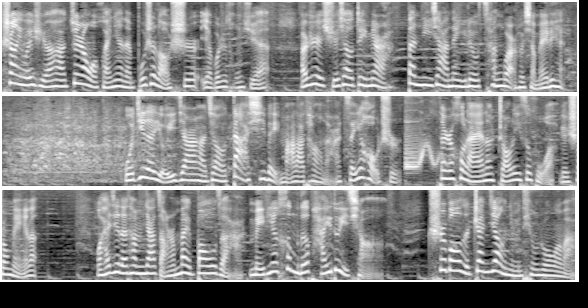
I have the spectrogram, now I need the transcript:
上一回学哈，最让我怀念的不是老师，也不是同学，而是学校对面啊半地下那一溜餐馆和小卖店。我记得有一家哈叫大西北麻辣烫的啊，贼好吃，但是后来呢着了一次火给烧没了。我还记得他们家早上卖包子啊，每天恨不得排队抢。吃包子蘸酱，你们听说过吗？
